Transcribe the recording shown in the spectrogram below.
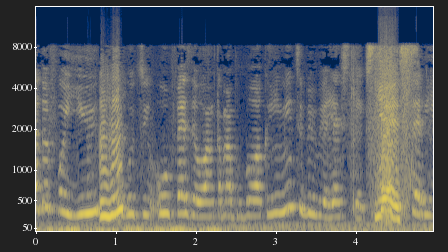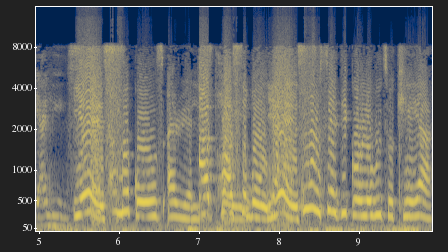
order for you Mhm. ukuthi ufeze wonke amaphupho wakho, you need to be realistic. Yes. Set realist. yes Ama goals are realistic. Are possible, Yeah. yes. Ungasethi igolo ukuthi okay yeah,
